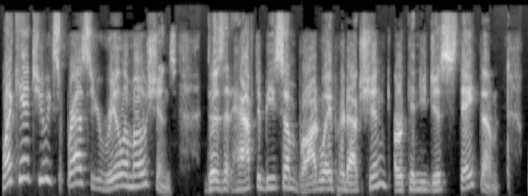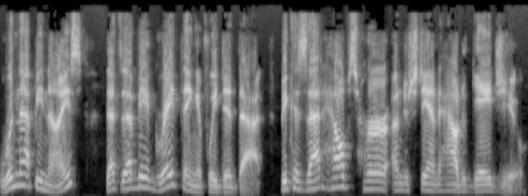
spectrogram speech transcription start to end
Why can't you express your real emotions? Does it have to be some Broadway production or can you just state them? Wouldn't that be nice? That that'd be a great thing if we did that because that helps her understand how to gauge you.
